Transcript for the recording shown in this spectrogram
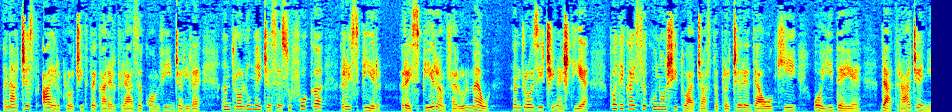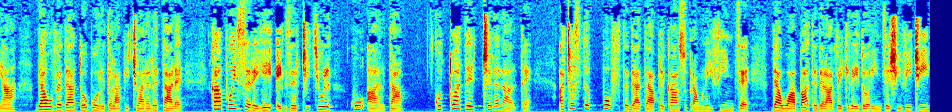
în acest aer clocit pe care îl creează convingerile, într-o lume ce se sufocă, respir, Respir în felul meu. Într-o zi cine știe, poate că ai să cunoști și tu această plăcere de a ochi o idee, de a trage în ea, de a o vedea doborâtă la picioarele tale, ca apoi să reiei exercițiul cu alta, cu toate celelalte. Această poftă de a te apleca asupra unei ființe, de a o abate de la vechile dorințe și vicii,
